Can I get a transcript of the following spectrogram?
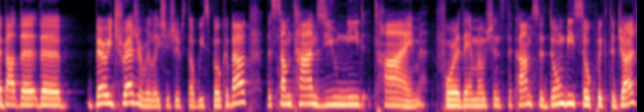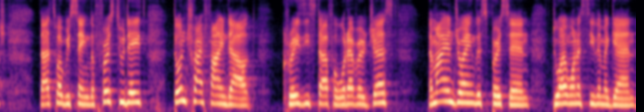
about the the buried treasure relationships that we spoke about that sometimes you need time for the emotions to come. So don't be so quick to judge. That's why we're saying the first two dates don't try find out crazy stuff or whatever. Just am i enjoying this person? Do i want to see them again?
